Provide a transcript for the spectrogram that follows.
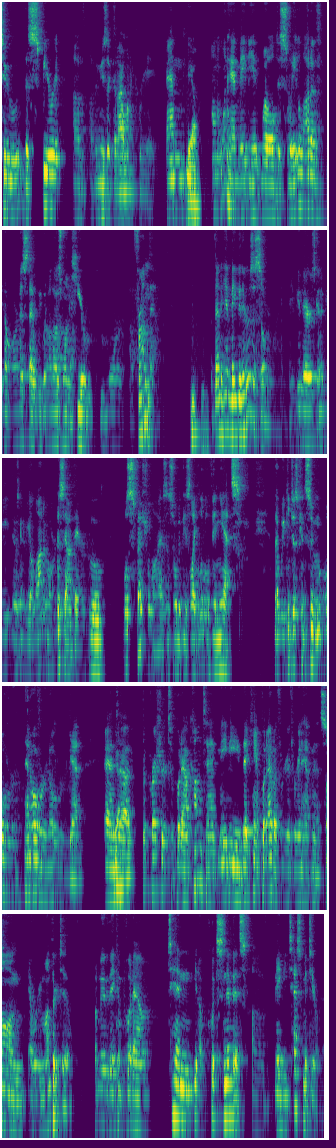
to the spirit of, of the music that I want to create. And yeah. on the one hand, maybe it will dissuade a lot of you know artists that we would otherwise want to hear more from them. But then again, maybe there is a silver lining. Maybe there's going to be there's going to be a lot of artists out there who will specialize in sort of these like little vignettes that we can just consume over and over and over again. And yeah. uh, the pressure to put out content, maybe they can't put out a three or three and a half minute song every month or two, but maybe they can put out 10, you know, quick snippets of maybe test material.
